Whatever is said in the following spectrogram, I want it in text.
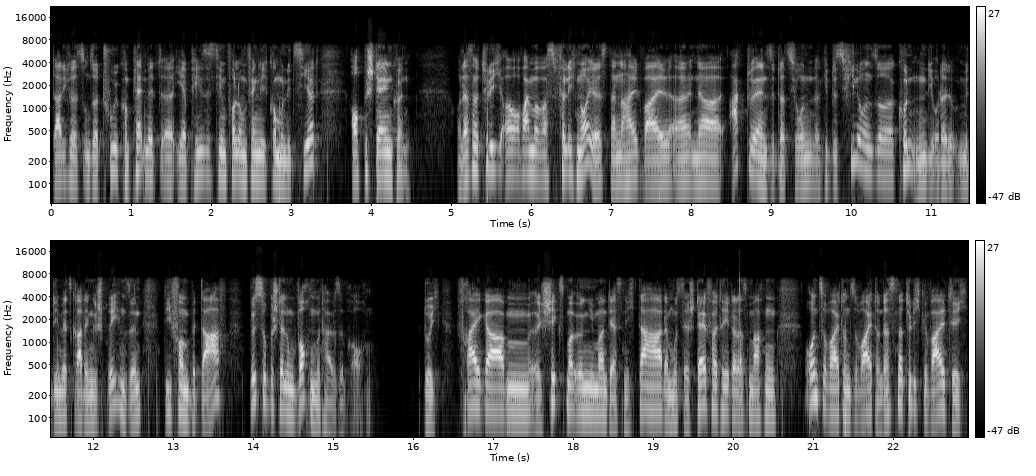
dadurch, dass unser Tool komplett mit äh, ERP-System vollumfänglich kommuniziert, auch bestellen können. Und das ist natürlich auch auf einmal was völlig Neues, dann halt, weil äh, in der aktuellen Situation gibt es viele unserer Kunden, die oder mit denen wir jetzt gerade in Gesprächen sind, die vom Bedarf bis zur Bestellung Wochen teilweise brauchen. Durch Freigaben, äh, schick's mal irgendjemand, der ist nicht da, dann muss der Stellvertreter das machen und so weiter und so weiter. Und das ist natürlich gewaltig.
